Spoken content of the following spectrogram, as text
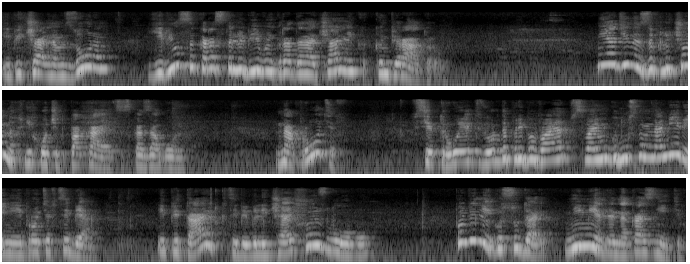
и печальным взором явился коростолюбивый градоначальник к императору. «Ни один из заключенных не хочет покаяться», — сказал он. «Напротив, все трое твердо пребывают в своем гнусном намерении против тебя и питают к тебе величайшую злобу. Повели, государь, немедленно казнить их,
